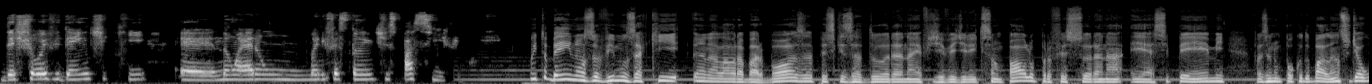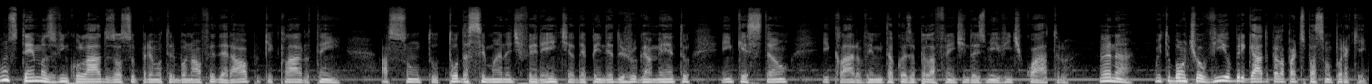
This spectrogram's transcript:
deixou evidente que é, não eram manifestantes pacíficos. Muito bem, nós ouvimos aqui Ana Laura Barbosa, pesquisadora na FGV Direito de São Paulo, professora na ESPM, fazendo um pouco do balanço de alguns temas vinculados ao Supremo Tribunal Federal, porque, claro, tem assunto toda semana diferente, a depender do julgamento em questão. E claro, vem muita coisa pela frente em 2024. Ana, muito bom te ouvir. Obrigado pela participação por aqui.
